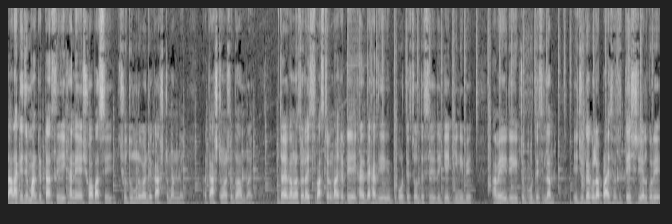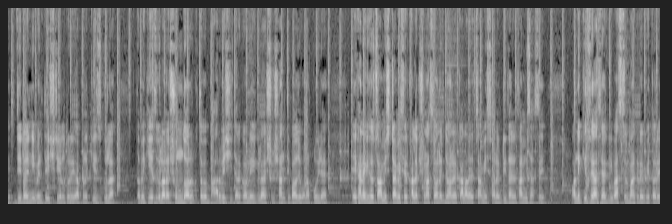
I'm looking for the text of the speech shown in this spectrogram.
তার আগে যে মার্কেটটা আছে, এখানে সব আছে, শুধু মনে করেন যে কাস্টমার নেই। আর কাস্টমার শুধু আমরাই। যাই হোক, আমরা চলে আসছি পাঁচটাল মার্কেটে এখানে দেখা দিয়ে করতে চলতেছে দেখি কে কি নিবে। আমি এইদিকে একটু ঘুরতেছিলাম। এই জুতাগুলোর প্রাইস হচ্ছে তেইশ রিয়াল করে। যেটা নিবেন তেইশ রিয়াল করে আপনার কেসগুলা। তবে কেসগুলো অনেক সুন্দর, তবে ভার বেশি। যার কারণে এগুলো আসলে শান্তি পাওয়া যাবে না পইরায় এখানে কিছু চামিচ টামিসের কালেকশন আছে, অনেক ধরনের কালারের চামিচ, অনেক ডিজাইনের চামিচ আছে। অনেক কিছুই আছে আর কি পাঁচটাল মার্কেটের ভেতরে।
